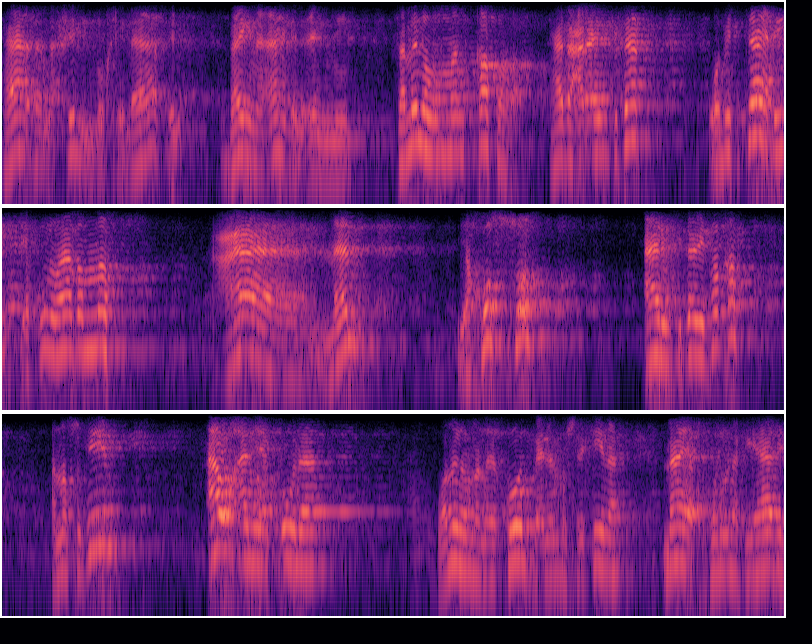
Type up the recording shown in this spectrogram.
هذا محل خلاف بين أهل العلم. فمنهم من قصر هذا على أهل الكتاب وبالتالي يكون هذا النص عاما يخص أهل الكتاب فقط النص فيهم أو أن يكون ومنهم من يقول بأن المشركين ما يدخلون في هذه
